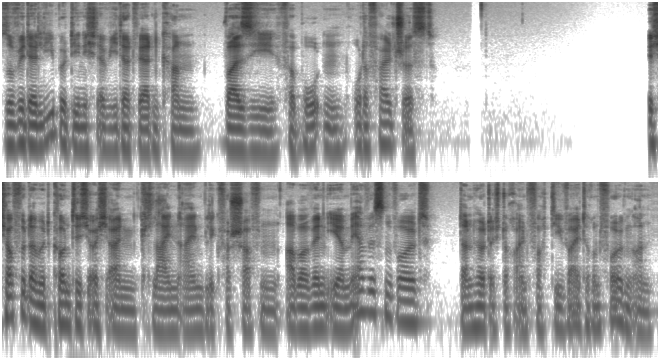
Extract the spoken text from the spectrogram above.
sowie der Liebe, die nicht erwidert werden kann, weil sie verboten oder falsch ist. Ich hoffe, damit konnte ich euch einen kleinen Einblick verschaffen, aber wenn ihr mehr wissen wollt, dann hört euch doch einfach die weiteren Folgen an.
